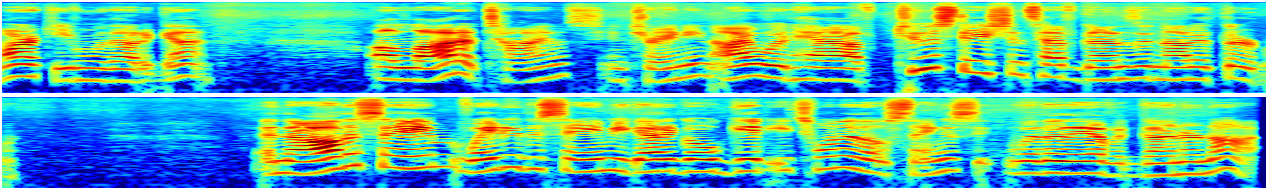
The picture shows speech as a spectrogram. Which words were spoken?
mark even without a gun. A lot of times in training, I would have two stations have guns and not a third one. And they're all the same, weighted the same. You got to go get each one of those things, whether they have a gun or not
